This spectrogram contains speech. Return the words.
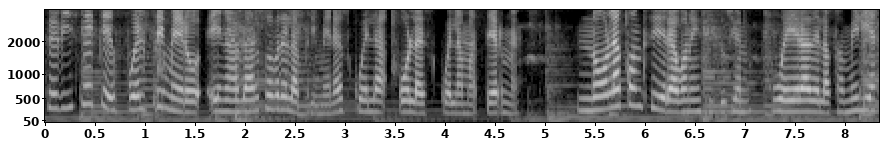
se dice que fue el primero en hablar sobre la primera escuela o la escuela materna. No la consideraba una institución fuera de la familia,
